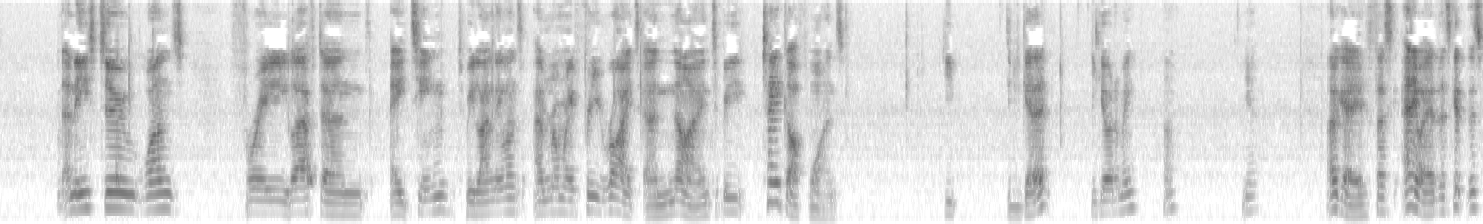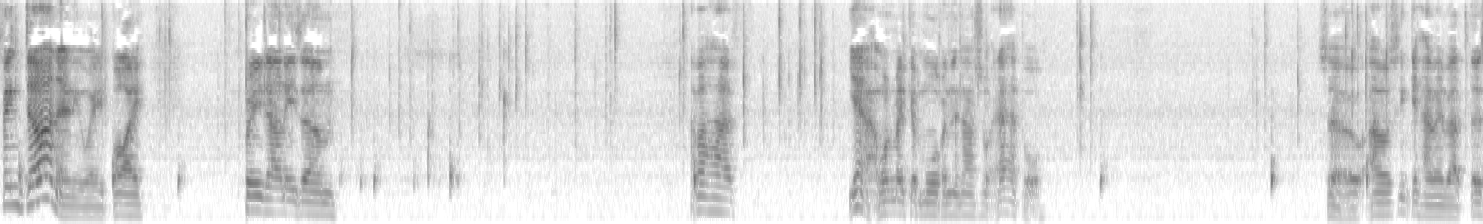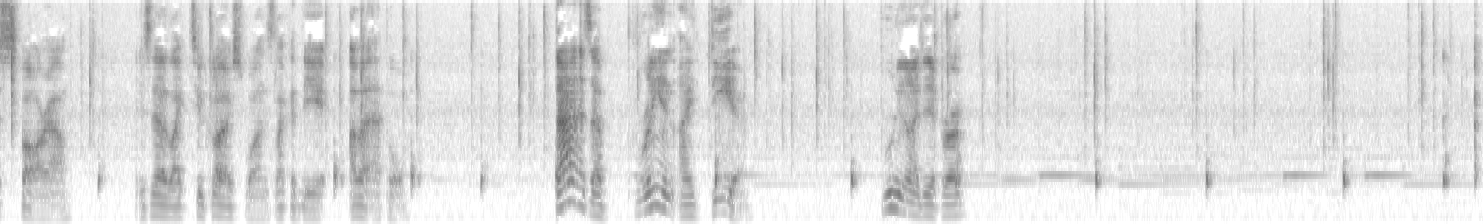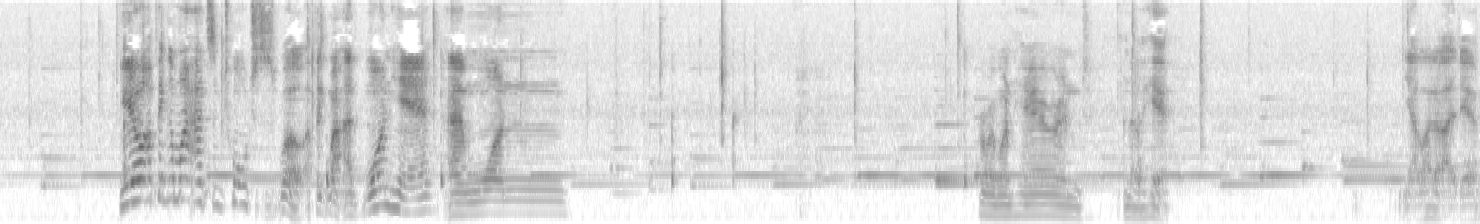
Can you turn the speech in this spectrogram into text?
and these two ones, three left and 18 to be landing ones, and runway 3 right and 9 to be takeoff ones. You, did you get it? You get what I mean? Huh? Yeah. Okay, let's, anyway, let's get this thing done anyway by putting down these, um... About have... Yeah, I want to make it more of an international airport. So, I was thinking having about this far out instead of like two close ones like at the other airport. That is a brilliant idea. Brilliant idea, bro. You know, I think I might add some torches as well. I think I might add one here and one. Probably one here and another here. Yeah, I like that idea.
